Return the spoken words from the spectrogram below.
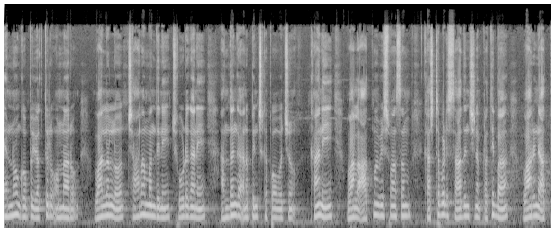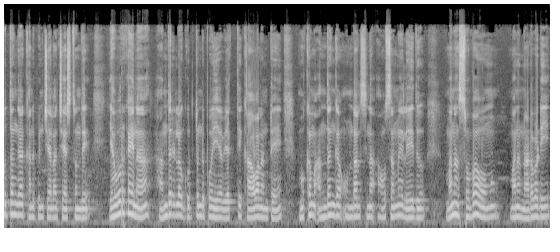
ఎన్నో గొప్ప వ్యక్తులు ఉన్నారు. వాళ్ళల్లో చాలామందిని చూడగానే అందంగా అనిపించకపోవచ్చు. కానీ వాళ్ళ ఆత్మవిశ్వాసం కష్టపడి సాధించిన ప్రతిభ వారిని అద్భుతంగా కనిపించేలా చేస్తుంది. ఎవరికైనా అందరిలో గుర్తుండిపోయే వ్యక్తి కావాలంటే ముఖం అందంగా ఉండాల్సిన అవసరమే లేదు. మన స్వభావము మన నడవడి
